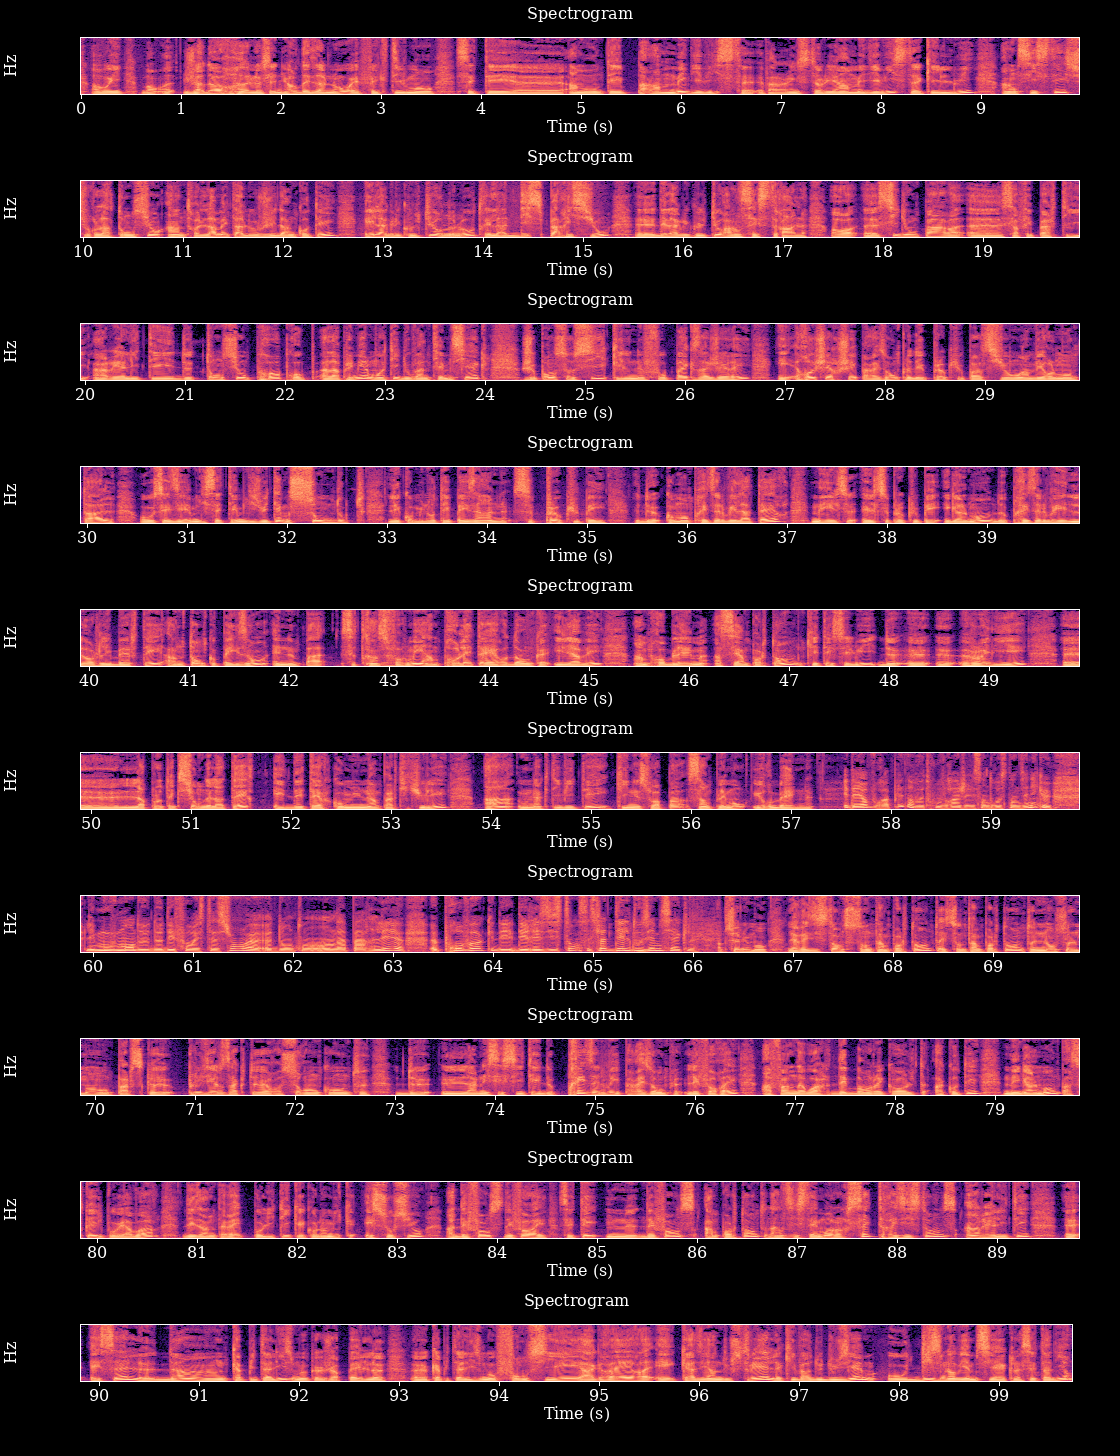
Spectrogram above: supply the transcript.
Ah oui, bon, euh, j'adore euh, le Seigneur des Anneaux. Effectivement, c'était euh, inventé par un médiéviste, par un historien médiéviste qui lui insistait sur la tension entre la métallurgie d'un côté et l'agriculture de mm. l'autre et la disparition disparition de l'agriculture ancestrale. Or, si d'une part, ça fait partie en réalité de tensions propres à la première moitié du XXe siècle, je pense aussi qu'il ne faut pas exagérer et rechercher, par exemple, des préoccupations environnementales au XVIe, XVIIe, XVIIIe. Sans doute, les communautés paysannes se préoccupaient de comment préserver la terre, mais elles se, elles se préoccupaient également de préserver leur liberté en tant que paysans et ne pas se transformer en prolétaires. Donc, il y avait un problème assez important qui était celui de euh, euh, relier euh, la protection de la terre et des terres communes en particulier à une activité qui ne soit pas simplement urbaine. Et d'ailleurs, vous rappelez dans votre ouvrage, Alessandro Stanziani, que les mouvements de, de déforestation euh, dont on, on, a parlé euh, provoquent des, des, résistances, et cela dès le XIIe siècle. Absolument. Les résistances sont importantes, elles sont importantes non seulement parce que plusieurs acteurs se rendent compte de la nécessité de préserver, par exemple, les forêts, afin d'avoir des bonnes récoltes à côté, mais également parce qu'il pouvait y avoir des intérêts politiques, économiques et sociaux à défense des forêts. C'était une défense importante d'un mmh. système. Alors cette résistance, en réalité, euh, est celle d'un capitalisme que j'appelle euh, capitalisme foncier, agraire et quasi industriel qui va du 12e au 19e siècle. C'est-à-dire,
